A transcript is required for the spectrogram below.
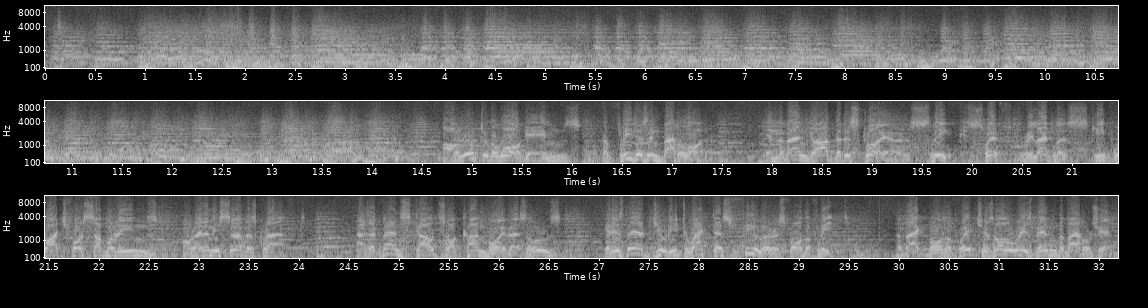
To the war games, the fleet is in battle order. In the vanguard, the destroyers, sleek, swift, relentless, keep watch for submarines or enemy service craft. As advanced scouts or convoy vessels, it is their duty to act as feelers for the fleet, the backbone of which has always been the battleship.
